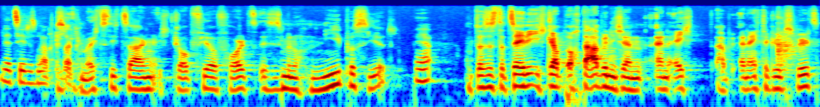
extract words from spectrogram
wird jedes Mal Ich, abgesagt? ich möchte es nicht sagen, ich glaube, vier auf Holz, es ist mir noch nie passiert. Ja. Und das ist tatsächlich, ich glaube, auch da bin ich ein, ein, echt, ein echter Glückspilz.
